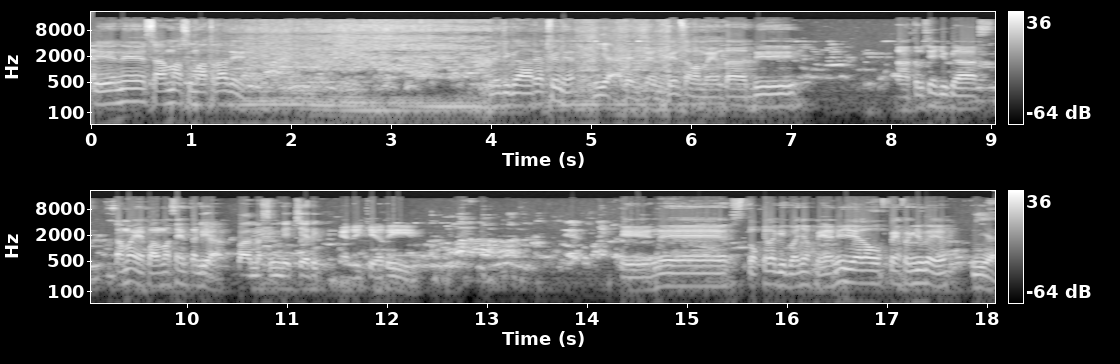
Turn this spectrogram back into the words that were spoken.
Ini sama Sumatera nih. Ini juga redfin ya? Iya, dan Redfin sama yang tadi. Nah, terusnya juga sama ya palmasnya yang tadi Iya, ya? Palmas Inde Cherry. Di cherry. Ini stoknya lagi banyak nih. Ini yellow pempeng juga ya? Iya.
